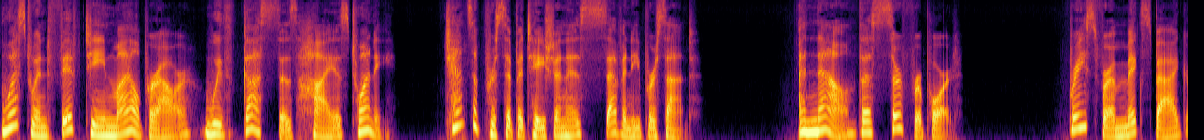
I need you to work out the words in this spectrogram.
West wind 15 mile per hour with gusts as high as 20. Chance of precipitation is 70%. And now the surf report. Brace for a mixed bag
